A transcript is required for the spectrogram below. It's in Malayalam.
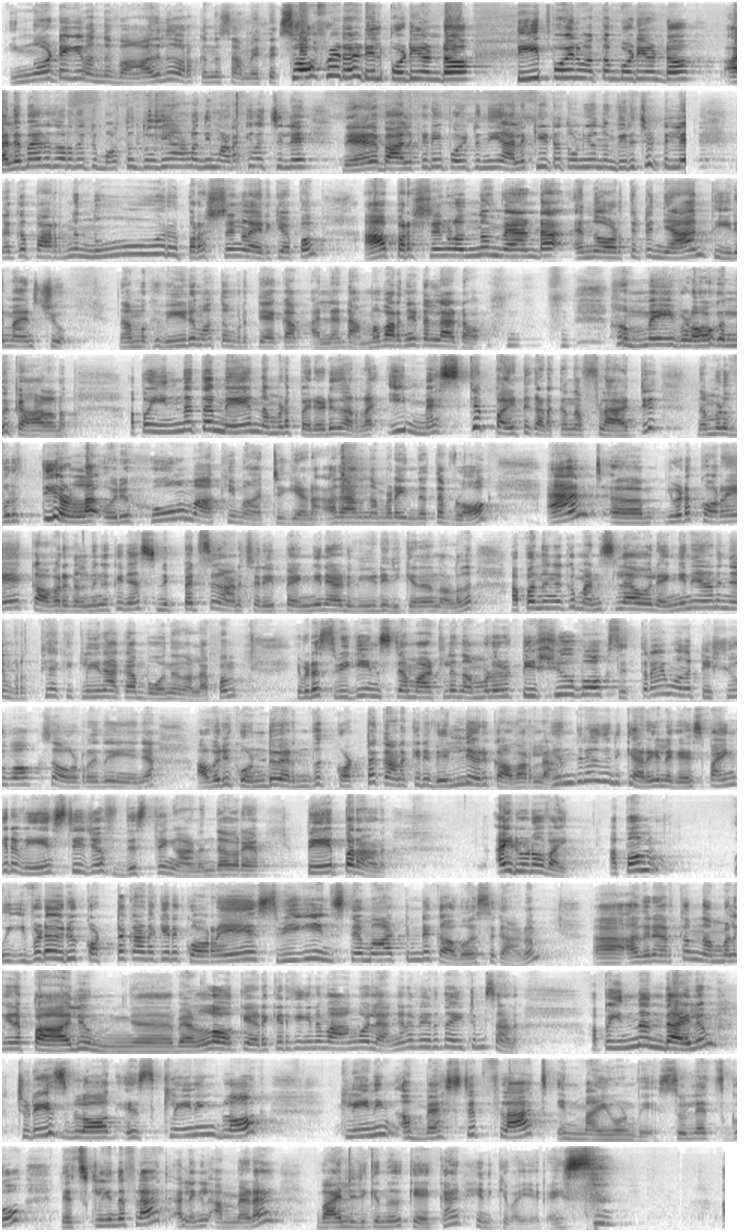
ഇങ്ങോട്ടേക്ക് വന്ന് വാതിൽ തുറക്കുന്ന സമയത്ത് സോഫയുടെ അടിയിൽ പൊടിയുണ്ടോ? ടീപ്പോയിൽ മൊത്തം പൊടിയുണ്ടോ? അലമാര തുറന്നിട്ട് മൊത്തം തുണിയാണോ നീ മടക്കി വെച്ചില്ലേ? നേരെ ബാൽക്കണിയിൽ പോയിട്ട് നീ അലക്കിയിട്ട തുണിയൊന്നും വിരിച്ചിട്ടില്ലേ? എന്നൊക്കെ പറഞ്ഞ് നൂറ് പ്രശ്നങ്ങളായിരിക്കും. അപ്പം ആ പ്രശ്നങ്ങളൊന്നും വേണ്ട എന്ന് ഓർത്തിട്ട് ഞാൻ തീരുമാനിച്ചു. നമുക്ക് വീട് മൊത്തം വൃത്തിയാക്കാം. അല്ലാണ്ട് അമ്മ പറഞ്ഞിട്ടല്ല കേട്ടോ. അമ്മ ഈ വ്ളോഗൊന്ന് കാണണം. അപ്പോൾ ഇന്നത്തെ മെയിൻ നമ്മുടെ പരിപാടി എന്ന് പറഞ്ഞാൽ ഈ മെസ്റ്റപ്പ് ആയിട്ട് കിടക്കുന്ന ഫ്ലാറ്റ് നമ്മൾ വൃത്തിയുള്ള ഒരു ഹോം ആക്കി മാറ്റുകയാണ്. അതാണ് നമ്മുടെ ഇന്നത്തെ വ്ളോഗ് ആൻഡ് ഇവിടെ കുറേ കവറുകൾ നിങ്ങൾക്ക് ഞാൻ സ്നിപ്പറ്റ്സ് കാണിച്ചത് ഇപ്പോൾ എങ്ങനെയാണ് വീട് ഇരിക്കുന്നത് എന്നുള്ളത്. അപ്പം നിങ്ങൾക്ക് മനസ്സിലാവുമല്ലോ എങ്ങനെയാണ് ഞാൻ വൃത്തിയാക്കി ക്ലീൻ ആക്കാൻ പോകുന്നത് എന്നുള്ളത്. അപ്പം ഇവിടെ സ്വിഗ്ഗി ഇൻസ്റ്റമാർട്ടിൽ നമ്മളൊരു ടിഷ്യൂ ബോക്സ് ഇത്രയും ഒന്ന് ടിഷ്യൂ ബോക്സ് ഓർഡർ ചെയ്ത് കഴിഞ്ഞാൽ അവർ കൊണ്ടുവരുന്നത് കൊട്ടക്കണക്കിന് വലിയൊരു കവറിലാണ് എന്തിനാണെന്ന് എനിക്കറിയില്ല ഗൈസ് ഭയങ്കര വേസ്റ്റേജ് ഓഫ് ദിസ് തിങ് ആണ്. എന്താ പറയുക പേപ്പറാണ്. I do know why. അപ്പം ഇവിടെ ഒരു കൊട്ടക്കണക്കിന് കുറേ സ്വിഗി ഇൻസ്റ്റമാർട്ടിന്റെ കവേഴ്സ് കാണും. അതിനർത്ഥം നമ്മളിങ്ങനെ പാലും വെള്ളമൊക്കെ ഇടയ്ക്കിടയ്ക്ക് ഇങ്ങനെ വാങ്ങുമല്ലോ അങ്ങനെ വരുന്ന ഐറ്റംസ് ആണ്. അപ്പോൾ ഇന്ന് എന്തായാലും today's vlog is cleaning vlog cleaning a best flat in my own way so let's go let's clean the flat അല്ലെങ്കിൽ അമ്മയുടെ വായിലിരിക്കുന്നത് കേൾക്കാൻ എനിക്ക് വയ്യ ഗൈസ്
